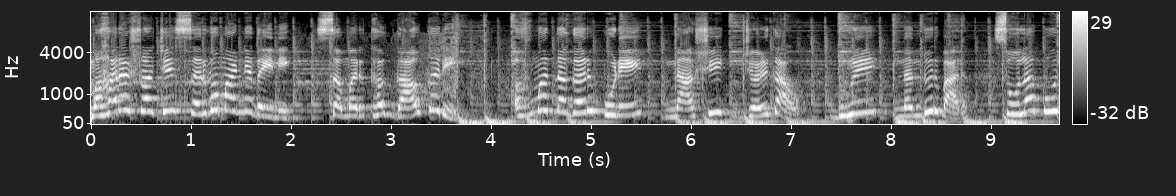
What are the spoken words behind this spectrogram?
महाराष्ट्राचे सर्वमान्य दैनिक समर्थ गावकरी अहमदनगर पुणे नाशिक जळगाव धुळे नंदुरबार सोलापूर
